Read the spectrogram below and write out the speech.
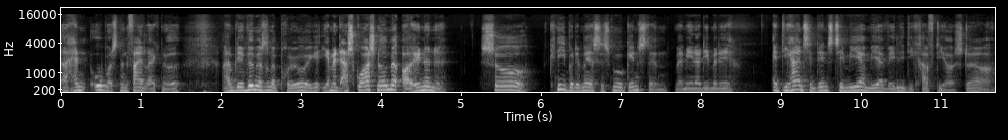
og han, Obersten, han fejler ikke noget. Og han bliver ved med sådan at prøve, ikke? Jamen, der er sgu også noget med øjnene. Så kniber det med at se små genstande. Hvad mener de med det? At de har en tendens til mere og mere at vælge de kraftigere og større.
